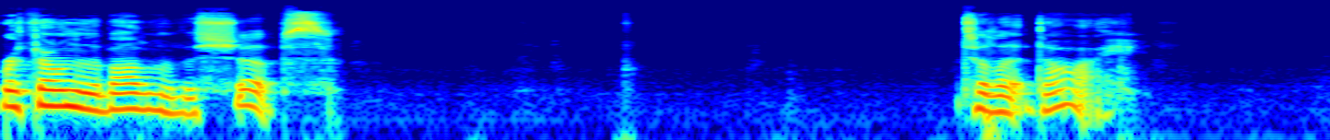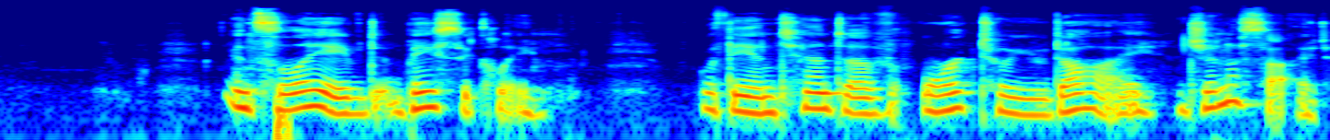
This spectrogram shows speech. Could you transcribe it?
were thrown in the bottom of the ships to let die. Enslaved, basically, with the intent of work till you die, genocide.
